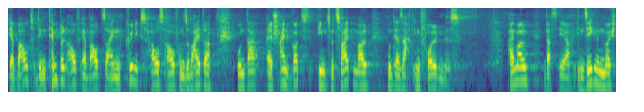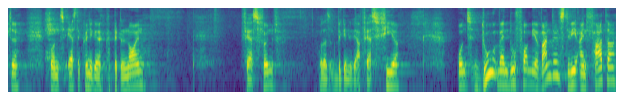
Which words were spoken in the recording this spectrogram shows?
Er baut den Tempel auf, er baut sein Königshaus auf und so weiter. Und da erscheint Gott ihm zum zweiten Mal und er sagt ihm Folgendes. Einmal, dass er ihn segnen möchte und 1. Könige Kapitel 9, Vers 5 oder beginnen wir ab Vers 4. Und du, wenn du vor mir wandelst, wie ein Vater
